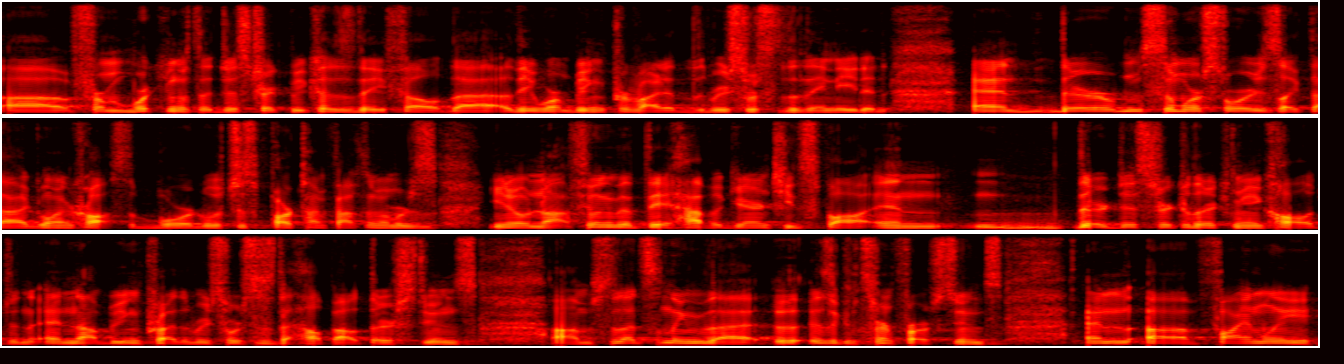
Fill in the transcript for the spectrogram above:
uh, from working with the district because they felt that they weren't being provided the resources that they needed. And there are similar stories like that going across the board, which is part-time faculty members, you know, not feeling that they have a guaranteed spot in their district or their community college and, and not being provided the resources to help out their students. Um, so that's something that is a concern for our students. And uh, finally,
